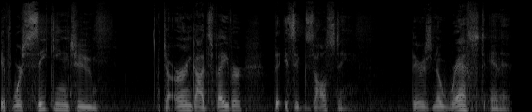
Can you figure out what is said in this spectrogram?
if we're seeking to, to earn God's favor, that it's exhausting. There is no rest in it.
